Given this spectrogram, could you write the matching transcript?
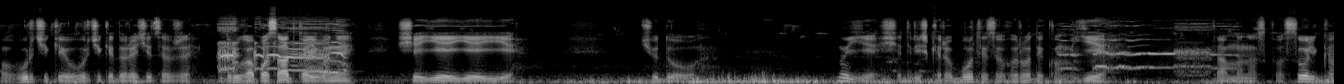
огурчики. Огурчики, до речі, це вже друга посадка і вони ще є, є є. Чудово. Ну є, ще трішки роботи з огородиком є. Там у нас квасолька.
